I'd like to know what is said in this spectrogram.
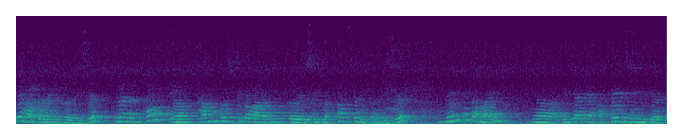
ඒ හතරවෙනි ප්‍රවේශය ඊළඟ තවත් තියෙනවා සම්පූර්ණික වාදී ප්‍රවේශය කියලා පස්වෙනි ප්‍රවේශය. මේක තමයි ඒ කියන්නේ අපේ ජීවිතයට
